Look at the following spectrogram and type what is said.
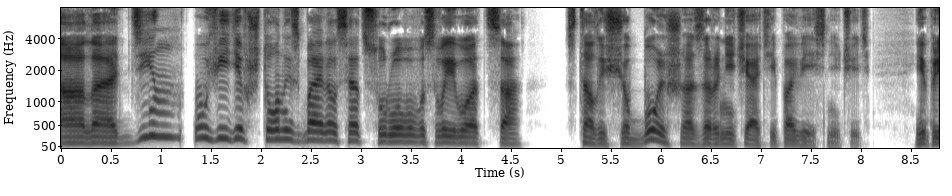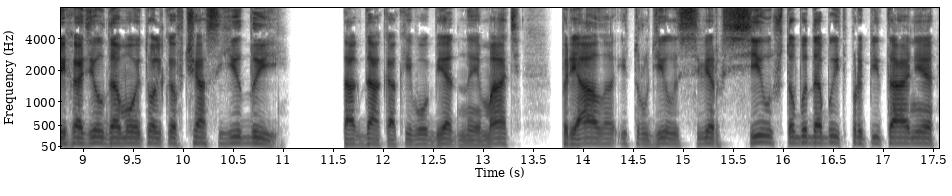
Алла-Аддин, увидев, что он избавился от сурового своего отца, стал еще больше озорничать и повесничать, и приходил домой только в час еды, тогда как его бедная мать пряла и трудилась сверх сил, чтобы добыть пропитание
